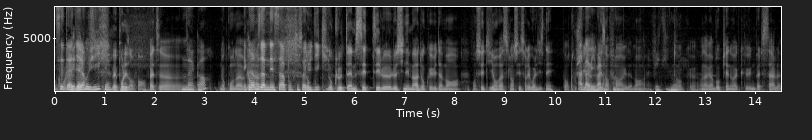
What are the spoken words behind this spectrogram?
C'est-à-dire les- Pédagogique. Ben, pour les enfants, en fait. euh, D'accord. donc on avait Et comment vous amenez ça pour que ce soit donc, ludique Donc le thème c'était le, le cinéma, donc évidemment on s'est dit on va se lancer sur les Walt Disney pour toucher Ah bah oui, les voilà. enfants évidemment. Effectivement. Donc euh, on avait un beau piano à queue, une belle salle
